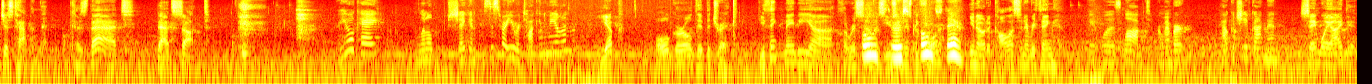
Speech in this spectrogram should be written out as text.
just happened? Cause that that sucked. Are you okay? A little shaken. Is this what you were talking to me on? Yep. Old girl did the trick. Do you think maybe uh Clarissa Codes, was using this before? codes there. You know, to call us and everything? It was locked, remember? How could she have gotten in? Same way I did.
